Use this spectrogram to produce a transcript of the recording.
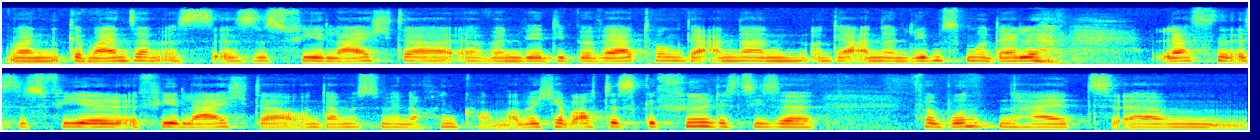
wenn man gemeinsam ist, ist es viel leichter. Äh, wenn wir die Bewertung der anderen und der anderen Lebensmodelle lassen, ist es viel, viel leichter und da müssen wir noch hinkommen. Aber ich habe auch das Gefühl, dass diese Verbundenheit ähm,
